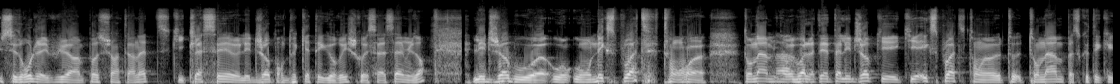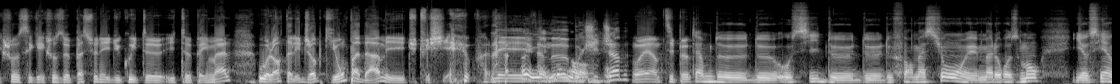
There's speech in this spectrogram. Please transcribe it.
c'est drôle, j'avais vu un post sur internet qui classait euh, les jobs en deux catégories, je trouvais ça assez amusant. Les jobs où, euh, où, où on exploite ton, ton âme, Ah. Voilà, t'as les jobs qui, qui exploitent ton, ton âme parce que t'es quelque chose, c'est quelque chose de passionné et du coup ils te, ils te payent mal, ou alors t'as les jobs qui ont pas d'âme et tu te fais chier, voilà. Les Oui, fameux non, bullshit jobs Ouais, un petit peu. En termes de, de aussi de, de, de formation, et malheureusement, il y a aussi un,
